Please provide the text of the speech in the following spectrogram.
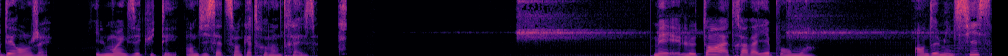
dérangeais. Ils m'ont exécuté en 1793. Mais le temps a travaillé pour moi. En 2006,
